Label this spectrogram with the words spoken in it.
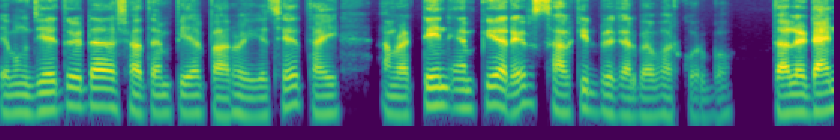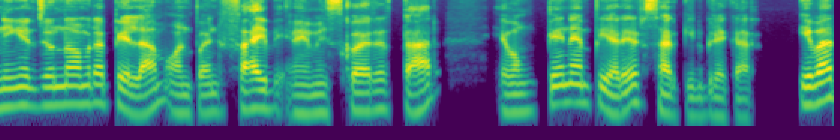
এবং যেহেতু এটা সাত অ্যাম্পিয়ার পার হয়ে গেছে, তাই আমরা টেন অ্যাম্পিয়ারের সার্কিট ব্রেকার ব্যবহার করব। তাহলে ডাইনিং এর জন্য আমরা পেলাম ওয়ান পয়েন্ট ফাইভ এম স্কোয়ারের তার এবং টেন অ্যাম্পিয়ারের সার্কিট ব্রেকার এবার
